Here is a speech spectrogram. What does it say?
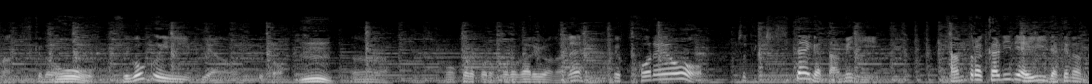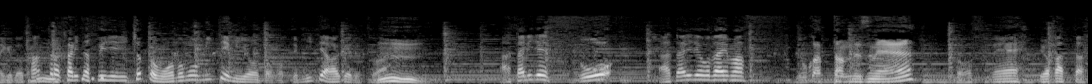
なんですけど。すごくいいピアノを弾くと。うん。うん。もうコロコロ転がるようなね。で、これを、ちょっと聞きたいがために、サントラ借りりゃいいだけなんだけど、サントラ借りたついでにちょっと物も見てみようと思って見たわけですわ。うん。当たりです。お当たりでございます。よかったんですね。そうですね。よかったっす。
